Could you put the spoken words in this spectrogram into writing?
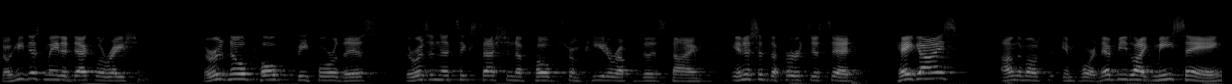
So he just made a declaration. There was no pope before this. There wasn't a succession of popes from Peter up to this time. Innocent I just said, Hey guys, I'm the most important. That'd be like me saying,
